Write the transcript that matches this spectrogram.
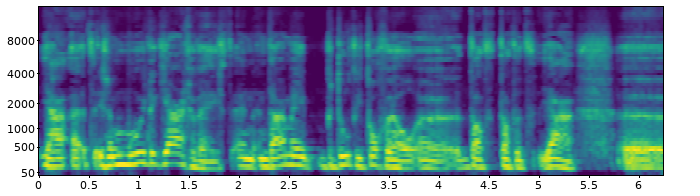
ja, het is een moeilijk jaar geweest. En, en daarmee bedoelt hij toch wel uh, dat, dat het, ja, uh,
